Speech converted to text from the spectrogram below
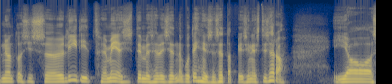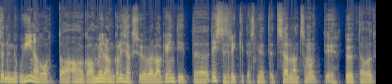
nii-öelda siis äh, liidid ja meie siis teeme sellise nagu tehnilise setup'i siin Eestis ära ja see on nüüd nagu Hiina kohta, aga meil on ka lisaks ju veel agendid äh, teistes riikides, nii et, et seal nad samuti töötavad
